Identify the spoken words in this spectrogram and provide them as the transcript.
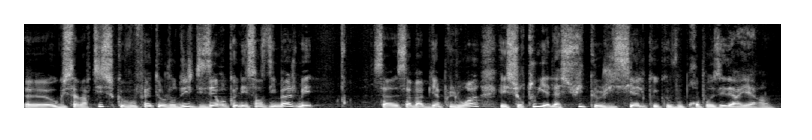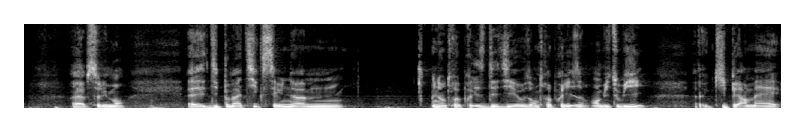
euh, Augustin Marty, ce que vous faites aujourd'hui. Je disais reconnaissance d'image, mais ça, va bien plus loin. Et surtout, il y a la suite logicielle que, vous proposez derrière. Hein. Oui, absolument. Euh, Diplomatique, c'est une, une entreprise dédiée aux entreprises en B2B qui permet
